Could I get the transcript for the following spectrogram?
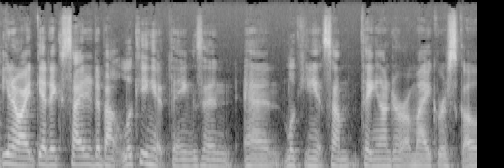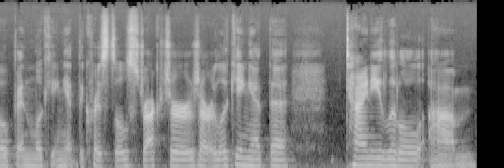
you know I'd get excited about looking at things and and looking at something under a microscope and looking at the crystal structures or looking at the tiny little um,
